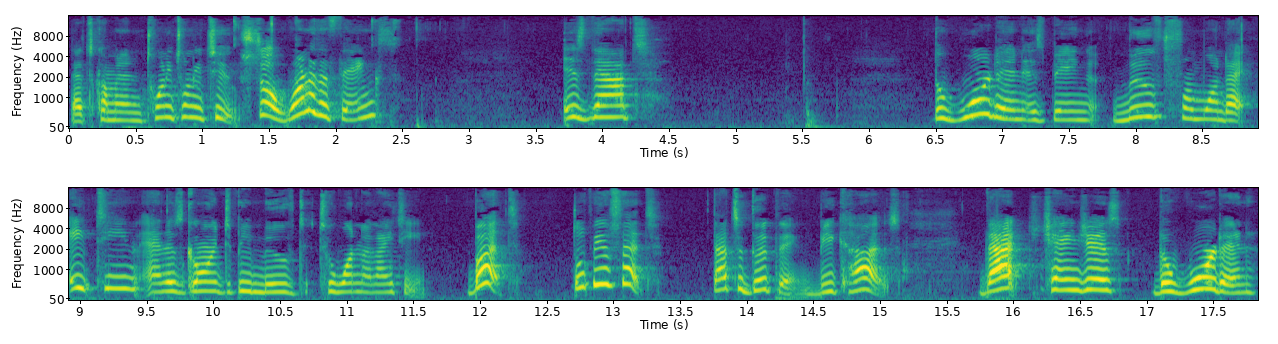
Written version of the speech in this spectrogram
that's coming in 2022. So one of the things is that the warden is being moved from 1.18 and is going to be moved to 1.19. But don't be upset. That's a good thing because that changes the warden.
